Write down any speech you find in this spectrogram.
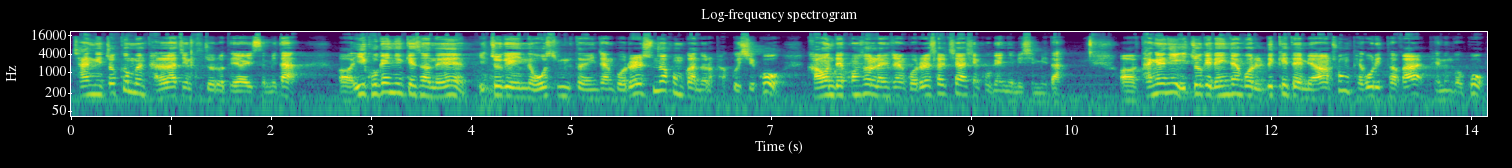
장이 조금은 달라진 구조로 되어 있습니다. 어, 이 고객님께서는 이쪽에 있는 50리터 냉장고를 수납 공간으로 바꾸시고 가운데 콘솔 냉장고를 설치하신 고객님이십니다. 어, 당연히 이쪽에 냉장고를 넣게 되면 총 105리터가 되는 거고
